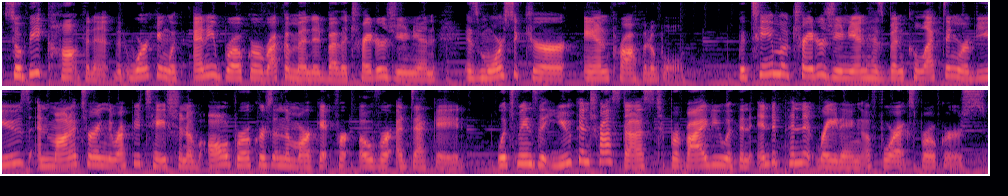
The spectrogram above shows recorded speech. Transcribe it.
So be confident that working with any broker recommended by the Traders Union is more secure and profitable. The team of Traders Union has been collecting reviews and monitoring the reputation of all brokers in the market for over a decade, which means that you can trust us to provide you with an independent rating of Forex brokers.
